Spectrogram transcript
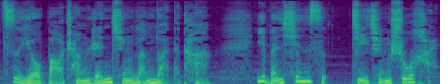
自幼饱尝人情冷暖的他，一门心思寄情书海，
